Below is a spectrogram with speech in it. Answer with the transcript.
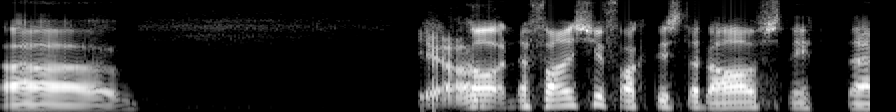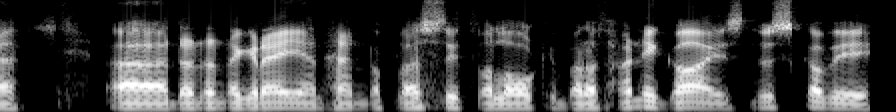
eh, eh, Ja, Ja, det fanns ju faktiskt ett avsnitt där, eh, där den där grejen hände och plötsligt var Loki bara att hörni guys, nu ska vi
